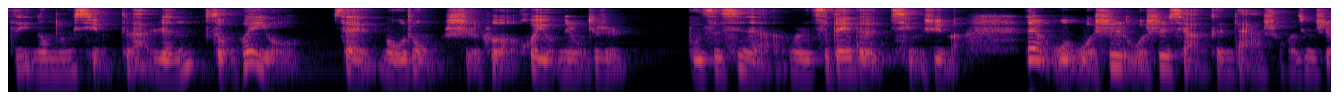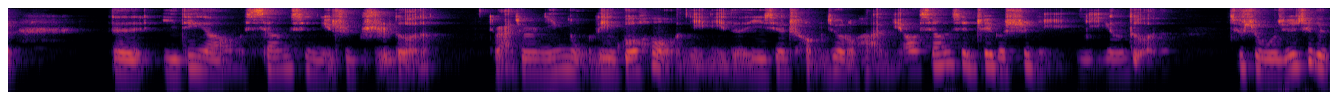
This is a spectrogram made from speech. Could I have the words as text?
自己能不能行，对吧？人总会有。在某种时刻会有那种就是不自信啊或者自卑的情绪嘛，但我我是我是想跟大家说，就是呃一定要相信你是值得的，对吧？就是你努力过后，你你的一些成就的话，你要相信这个是你你应得的。就是我觉得这个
